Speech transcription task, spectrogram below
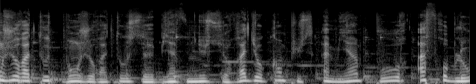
Bonjour à toutes, bonjour à tous, bienvenue sur Radio Campus Amiens pour Afro Blue.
